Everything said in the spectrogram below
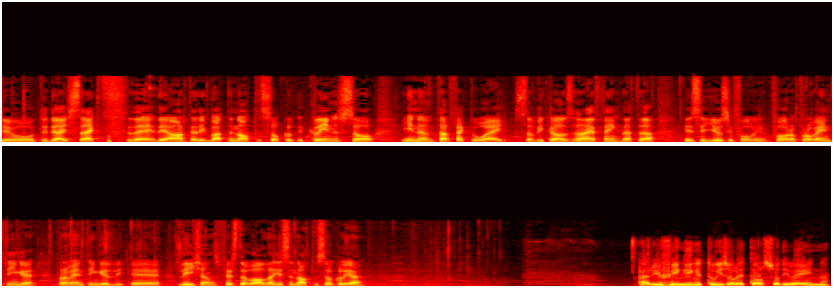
to, to dissect the, the artery, but not so cl- clean, so in a perfect way. So because I think that uh, it's useful in, for preventing, uh, preventing uh, uh, lesions. First of all, it's not so clear. Are you thinking to isolate also the vein?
